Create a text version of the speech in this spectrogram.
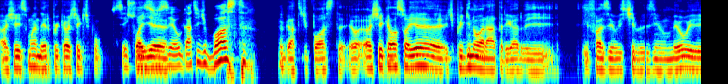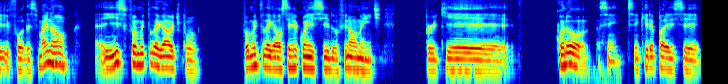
Eu achei isso maneiro, porque eu achei que, tipo, Você Só ia- dizer o gato de bosta? o gato de bosta. Eu, eu achei que ela só ia, tipo, ignorar, tá ligado? E, e fazer o estilozinho meu e, e foda-se. Mas não. É, E isso foi muito legal, tipo. Foi muito legal ser reconhecido, finalmente. Porque. Quando eu, assim, sem querer parecer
